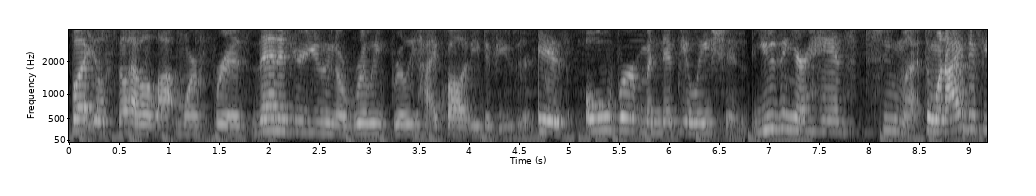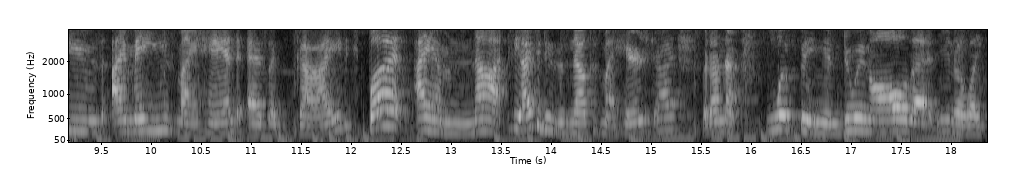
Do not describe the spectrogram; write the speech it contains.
but you'll still have a lot more frizz than if you're using a really, really high quality diffuser. Is over manipulation, using your hands too much. So when I diffuse, I may use my hand as a guide, but I am not, see I could do this now because my hair is dry, but I'm not flipping and doing all that, you know, like,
